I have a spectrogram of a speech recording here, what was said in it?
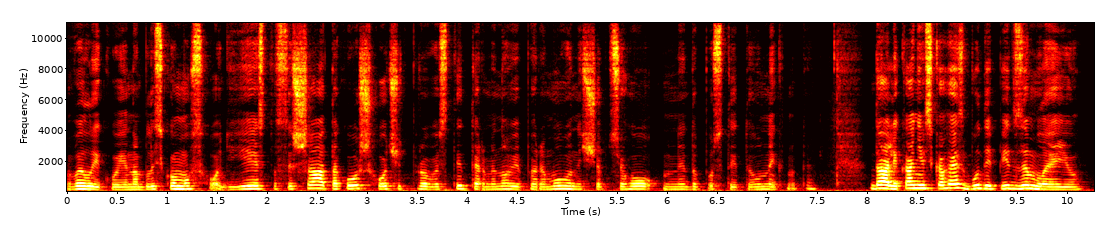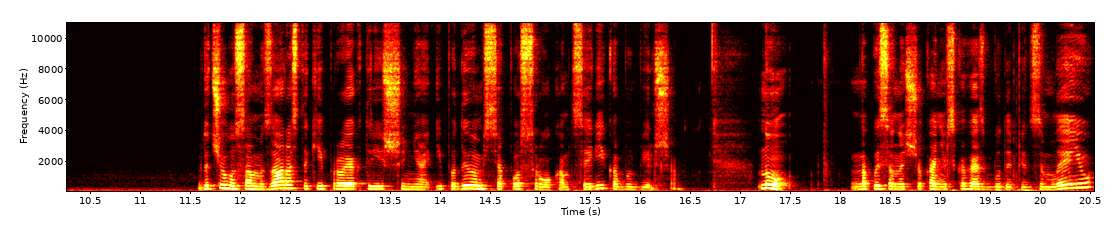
великої на Близькому Сході? ЄС та США також хочуть провести термінові перемовини, щоб цього не допустити, уникнути. Далі, Канівська ГЕС буде під землею. До чого саме зараз такий проєкт рішення? І подивимося по срокам. Це рік або більше. Ну, написано, що Канівська ГЕС буде під землею,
